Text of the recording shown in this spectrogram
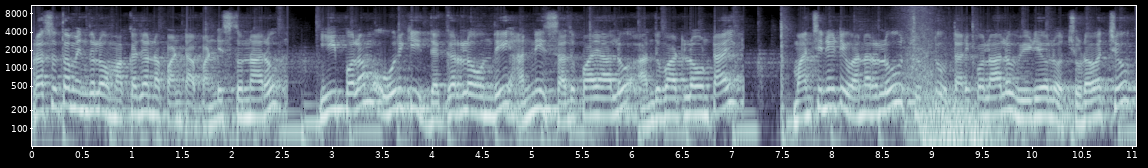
ప్రస్తుతం ఇందులో మొక్కజొన్న పంట పండిస్తున్నారు. ఈ పొలం ఊరికి దగ్గరలో ఉంది. అన్ని సదుపాయాలు అందుబాటులో ఉంటాయి. మంచినీటి వనరులు చుట్టూ తరి పొలాలు వీడియోలో చూడవచ్చు.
